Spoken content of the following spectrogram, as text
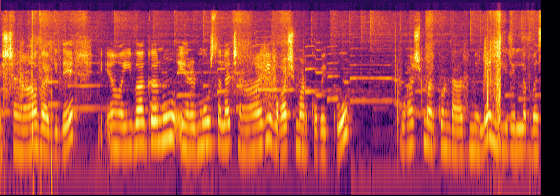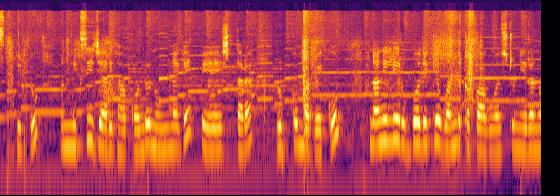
ಎಷ್ಟು ಚೆನ್ನಾಗಾಗಿದೆ. ಇವಾಗನೂ ಎರಡು ಮೂರು ಸಲ ಚೆನ್ನಾಗಿ ವಾಶ್ ಮಾಡ್ಕೋಬೇಕು. ವಾಶ್ ಮಾಡ್ಕೊಂಡಾದಮೇಲೆ ನೀರೆಲ್ಲ ಬಸ್ಬಿಟ್ಟು ಒಂದು ಮಿಕ್ಸಿ ಜಾರಿಗೆ ಹಾಕ್ಕೊಂಡು ನುಣ್ಣಗೆ ಪೇಸ್ಟ್ ಥರ ರುಬ್ಕೊಂಬರಬೇಕು. ನಾನಿಲ್ಲಿ ರುಬ್ಬೋದಕ್ಕೆ ಒಂದು ಕಪ್ ಆಗುವಷ್ಟು ನೀರನ್ನು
